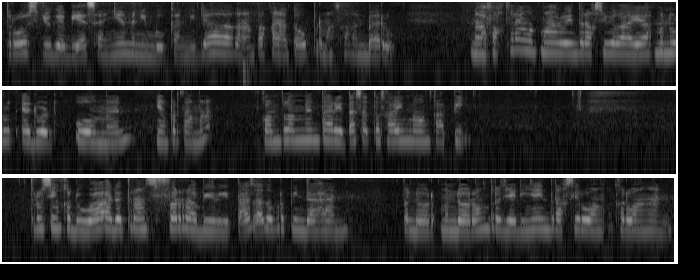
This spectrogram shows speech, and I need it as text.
terus juga biasanya menimbulkan gejala, kenampakan, atau permasalahan baru. Nah, faktor yang mempengaruhi interaksi wilayah menurut Edward Ullman, yang pertama, komplementaritas atau saling melengkapi. Terus yang kedua, ada transferabilitas atau perpindahan, mendorong terjadinya interaksi ruang ke ruangan.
